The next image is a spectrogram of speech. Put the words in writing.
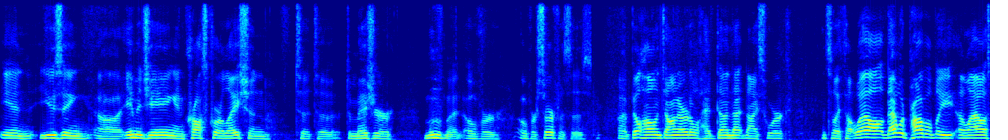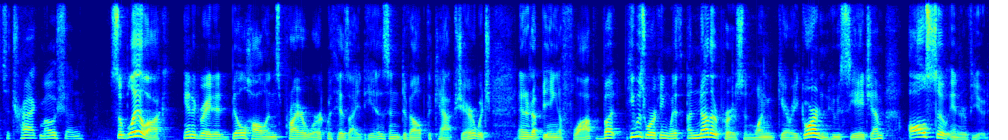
in using uh, imaging and cross correlation to, to, to measure movement over over surfaces. Uh, Bill Holland, and John Ertl had done that nice work, and so I thought, well, that would probably allow us to track motion. So Blalock integrated Bill Holland's prior work with his ideas and developed the CapShare, which ended up being a flop, but he was working with another person, one Gary Gordon, who CHM also interviewed.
